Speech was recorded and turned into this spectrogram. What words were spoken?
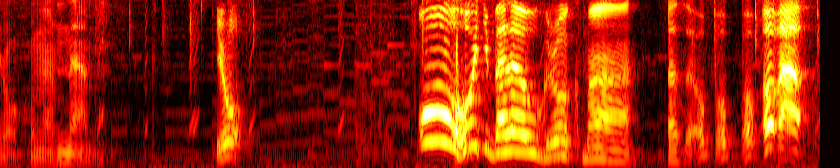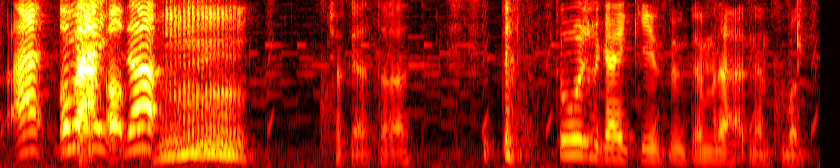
Jó, akkor nem. Nem. Jó. Ó, hogy beleugrok már! Az, op, op, op, op, á, op, á, op, á. Csak eltalált. Túl sokáig készültem rá, nem szabad.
